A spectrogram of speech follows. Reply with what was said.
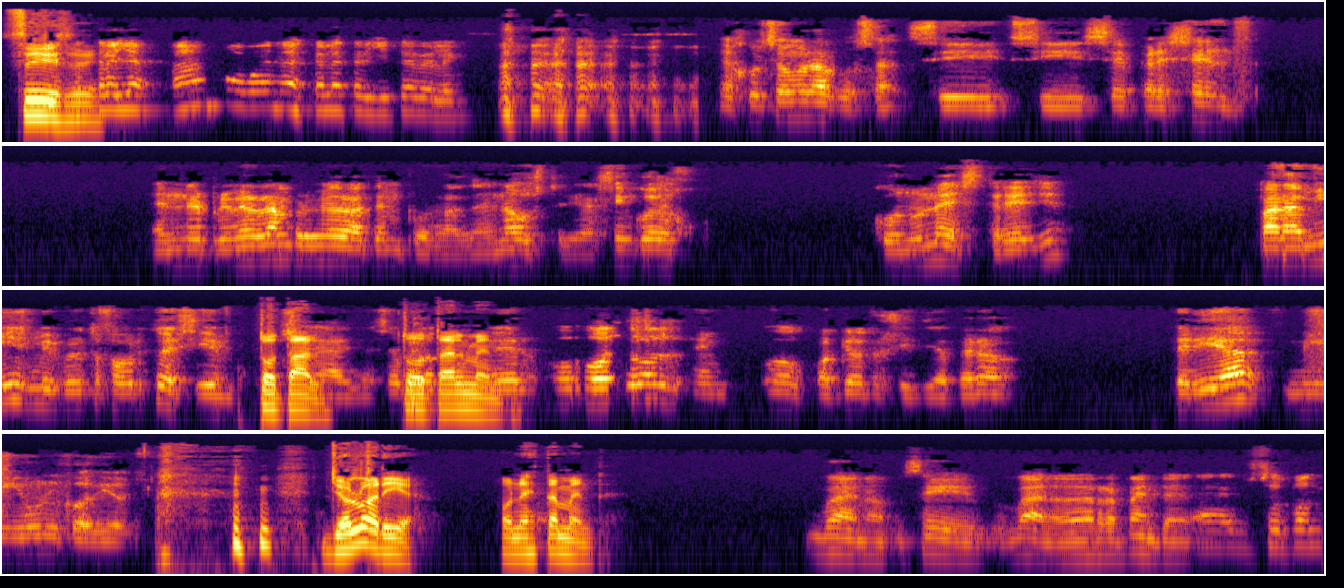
Sí, ¿esa sí. estrella, ah, no, bueno, es que la estrellita de Belén. Escúchame una cosa, si, si se presenta en el primer Gran Premio de la temporada en Austria, el 5 de junio, con una estrella, para mí es mi piloto favorito de siempre. Total, ya se puede totalmente. o- Otros en o cualquier otro sitio, pero sería mi único dios. Yo lo haría, honestamente. Bueno, sí, bueno, de repente. eh, supon-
